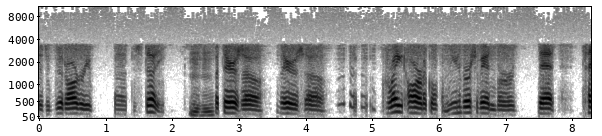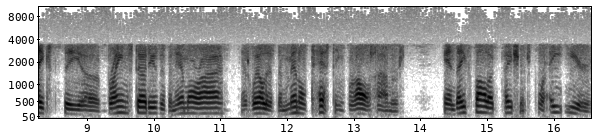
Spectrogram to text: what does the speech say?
is a good artery uh, to study, mm-hmm. but there's a there's a great article from the University of Edinburgh that takes the uh, brain studies of an MRI as well as the mental testing for Alzheimer's. And they followed patients for eight years.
